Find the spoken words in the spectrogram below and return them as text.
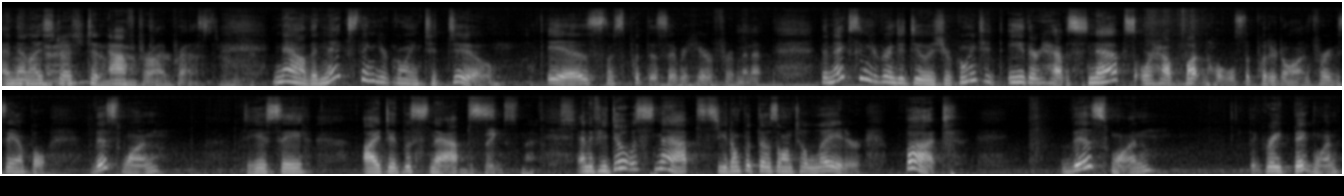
and then I stretched it And after I pressed. Now, the next thing you're going to do is, let's put this over here for a minute. The next thing you're going to do is you're going to either have snaps or have buttonholes to put it on. For example, this one, do you see, I did with snaps. The big snaps. And if you do it with snaps, you don't put those on till later. But this one, the great big one,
